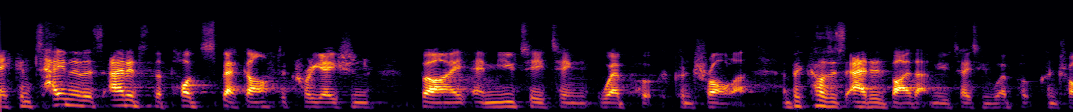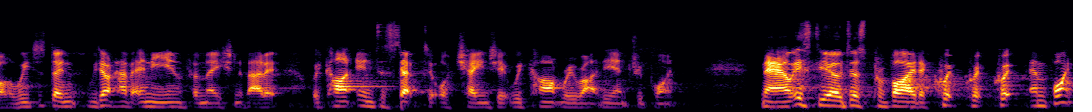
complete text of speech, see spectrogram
a container that's added to the pod spec after creation by a mutating webhook controller. And because it's added by that mutating webhook controller, we just don't, we don't have any information about it. We can't intercept it or change it. We can't rewrite the entry point. Now, Istio does provide a quick, quick, quick endpoint.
